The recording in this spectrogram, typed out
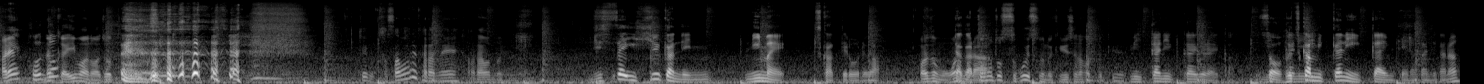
あれ？なんか今のはちょっと。結構かさばるからね洗うのに実際1週間で2枚使ってる俺は。あれでもだからもともとすごいそういうの気にしてなかったっけ？3日に1回ぐらいか。そう2日三に3日に1回みたいな感じかな。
